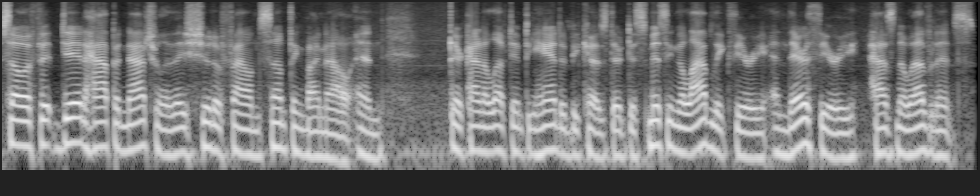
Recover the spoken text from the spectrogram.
So if it did happen naturally, they should have found something by now. And they're kind of left empty handed because they're dismissing the lab leak theory, and their theory has no evidence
